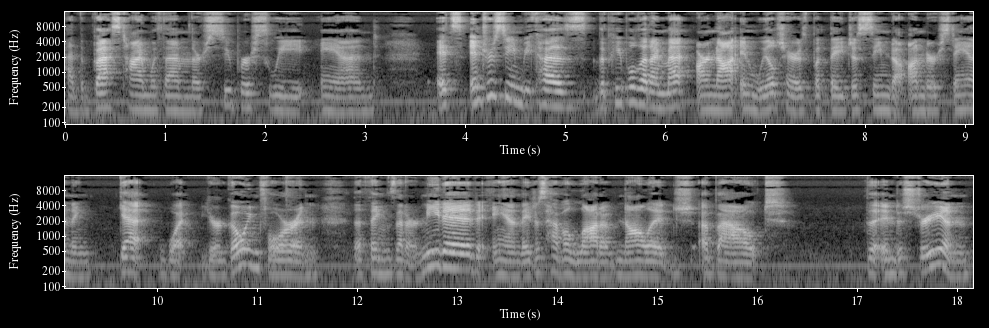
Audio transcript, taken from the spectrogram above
had the best time with them. They're super sweet. And it's interesting because the people that I met are not in wheelchairs, but they just seem to understand and get what you're going for and the things that are needed. And they just have a lot of knowledge about the industry and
